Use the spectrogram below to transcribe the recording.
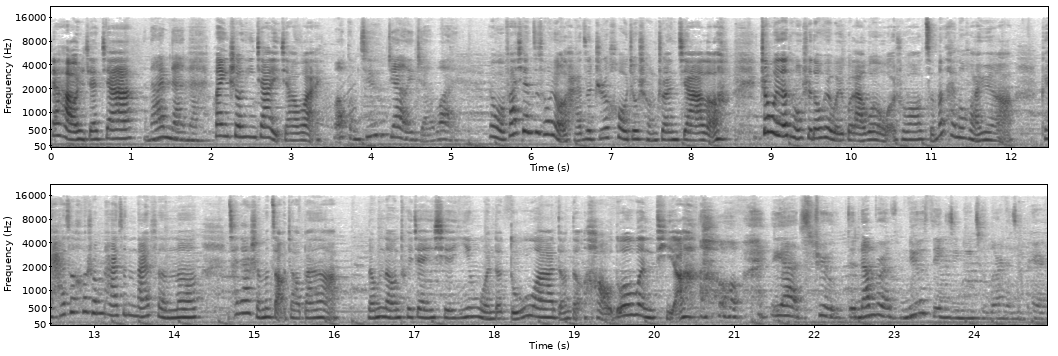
大家好，我是佳佳，And I'm Nana. 欢迎收听家里家外。Welcome to Jelly. 哎，我发现自从有了孩子之后，就成专家了。周围的同事都会围过来问我说：“怎么才能怀孕啊？给孩子喝什么牌子的奶粉呢？参加什么早教班啊？能不能推荐一些英文的读物啊？等等，好多问题啊！Oh, yeah, it's true. The number of new things you need to learn as a parent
